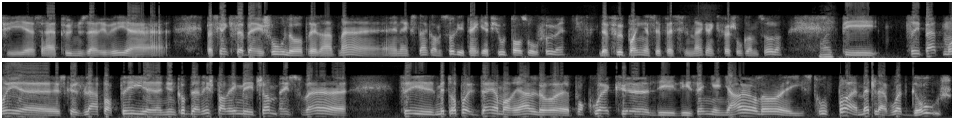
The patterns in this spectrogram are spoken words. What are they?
Puis euh, ça peut nous arriver à parce que quand il fait bien chaud là présentement, euh, un accident comme ça, les tanks à fioul passent au feu. Hein. Le feu pogne assez facilement quand il fait chaud comme ça. Là. Ouais. Puis tu sais, Pat, moi, euh, ce que je voulais apporter, euh, il y a une couple d'années, je parlais avec mes chums bien souvent. euh, tu sais, le métropolitain à Montréal, là, euh, pourquoi que les, les ingénieurs, là, ils se trouvent pas à mettre la voie de gauche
